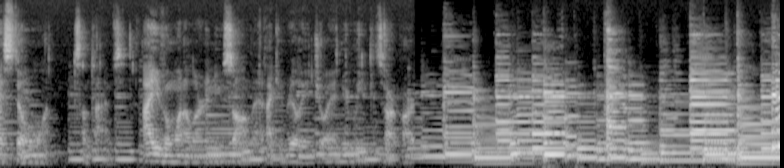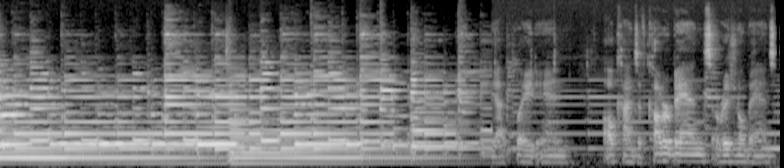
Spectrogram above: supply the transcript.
I still want, sometimes. I even want to learn a new song that I can really enjoy, a new lead guitar part. Yeah, I played in all kinds of cover bands, original bands.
